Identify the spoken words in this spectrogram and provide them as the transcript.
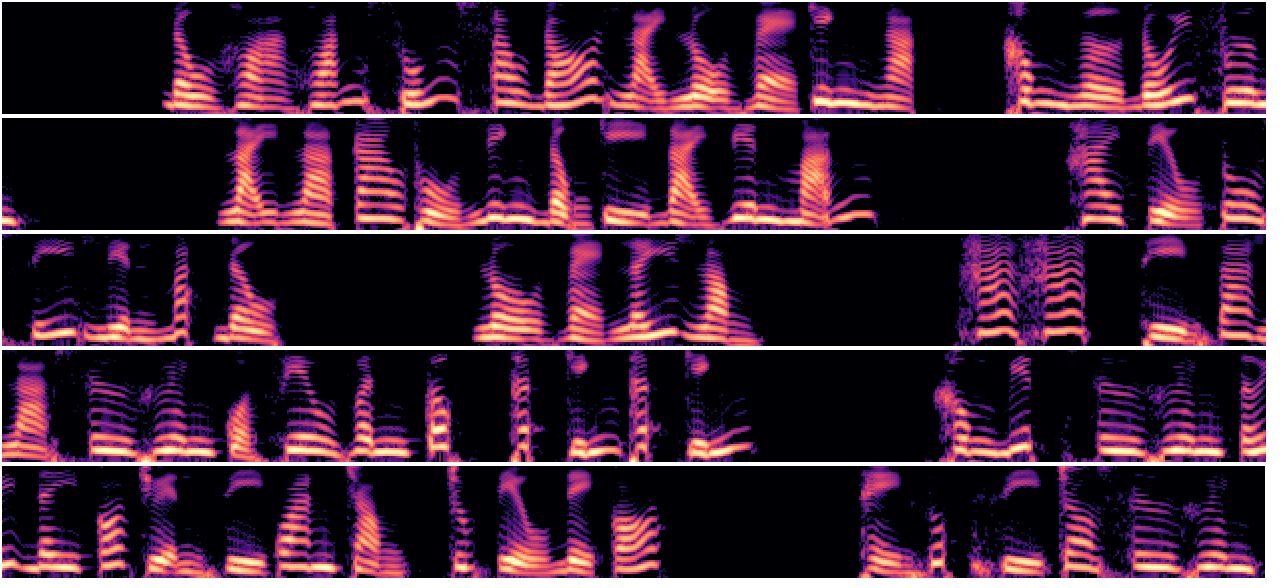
Đầu hòa hoãn xuống sau đó lại lộ vẻ kinh ngạc, không ngờ đối phương. Lại là cao thủ linh động kỳ đại viên mãn. Hai tiểu tu sĩ liền bắt đầu. Lộ vẻ lấy lòng. Ha ha, thì ra là sư huyên của phiêu vân cốc, thất kính thất kính. Không biết sư huyên tới đây có chuyện gì quan trọng, chú tiểu để có. Thể giúp gì cho sư huyên.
